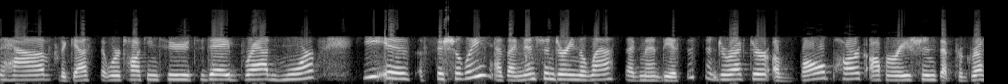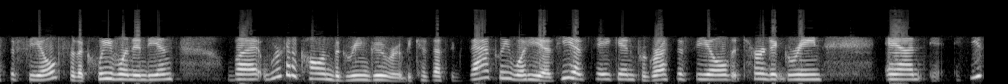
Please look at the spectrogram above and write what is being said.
to have the guest that we're talking to today, Brad Moore. He is officially, as I mentioned during the last segment, the Assistant Director of Ballpark Operations at Progressive Field for the Cleveland Indians but we're going to call him the Green Guru because that's exactly what he is. He has taken Progressive Field, turned it green, and he's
